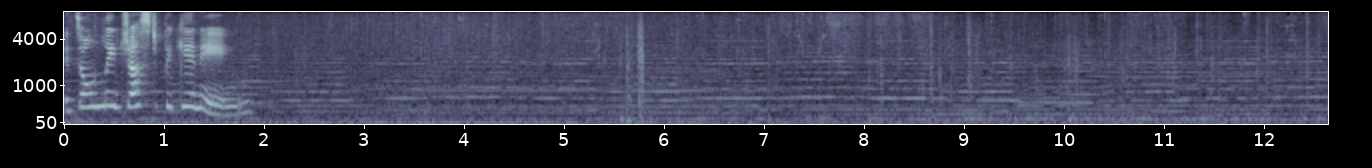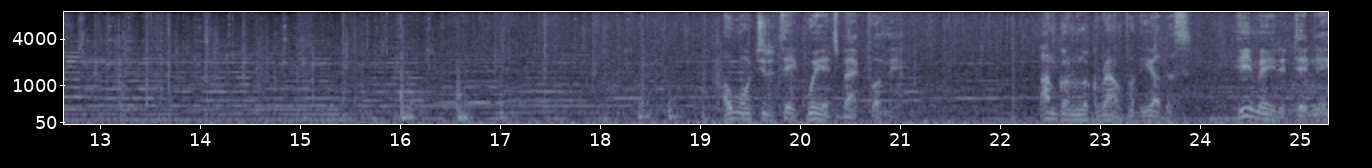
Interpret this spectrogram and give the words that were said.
It's only just beginning. I want you to take Wedge back for me. I'm gonna look around for the others. He made it, didn't he?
